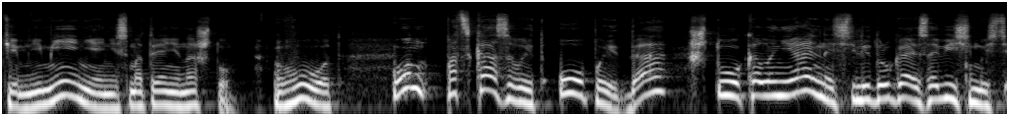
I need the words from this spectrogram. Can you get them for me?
Тем не менее, несмотря ни на что. Вот он подсказывает опыт, да, что колониальность или другая зависимость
